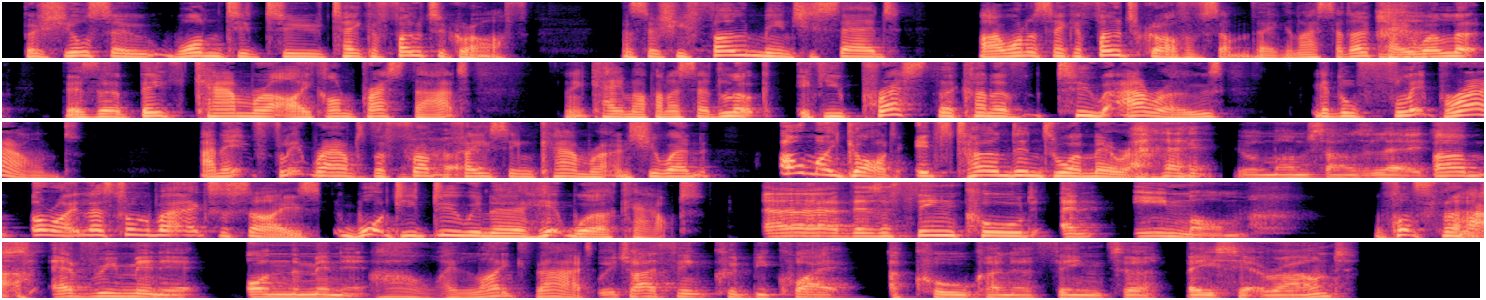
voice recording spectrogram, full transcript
but she also wanted to take a photograph. And so she phoned me and she said, I want to take a photograph of something. And I said, okay, uh-huh. well, look, there's a big camera icon, press that. And it came up and I said, look, if you press the kind of two arrows, it'll flip round. And it flipped round to the front facing camera. And she went, oh my God, it's turned into a mirror. Your mum sounds ledge. um, all right, let's talk about exercise. What do you do in a HIIT workout? uh, there's a thing called an EMOM. What's that? every minute on the minute, Oh, I like that. which I think could be quite a cool kind of thing to base it around.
